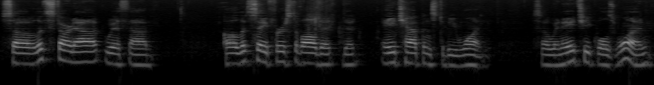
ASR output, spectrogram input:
So let's start out with, uh, oh, let's say first of all that, that h happens to be 1. So when h equals 1,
